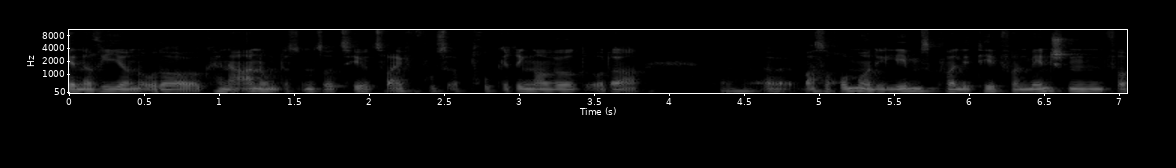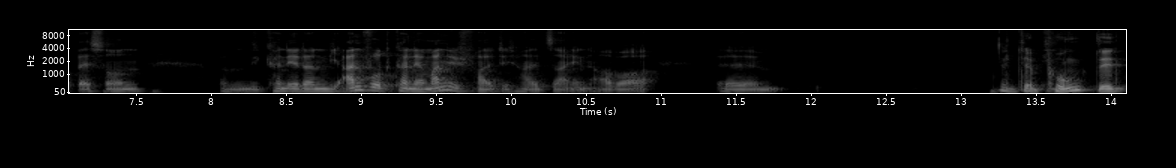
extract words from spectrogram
generieren oder keine Ahnung, dass unser CO2-Fußabdruck geringer wird oder äh, was auch immer, die Lebensqualität von Menschen verbessern. Ähm, die kann ja dann, die Antwort kann ja mannigfaltig halt sein, aber ähm, der Punkt, den,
